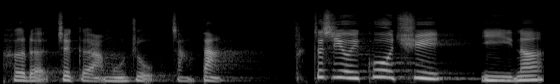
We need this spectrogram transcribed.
喝了这个啊母乳长大。这是由于过去以呢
